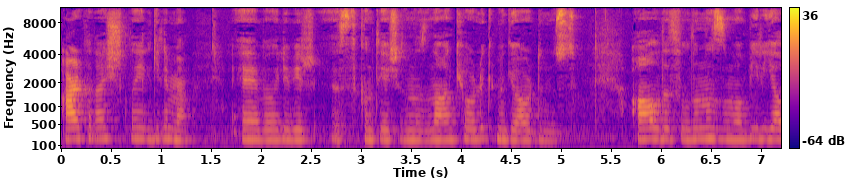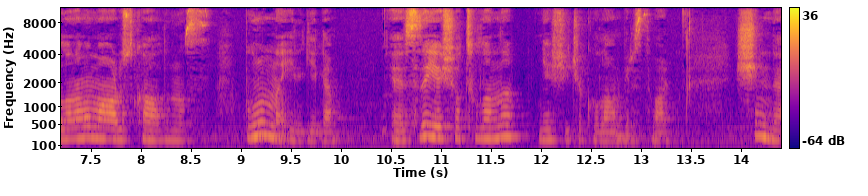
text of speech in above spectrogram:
Arkadaşlıkla ilgili mi? Ee, böyle bir sıkıntı yaşadınız, nankörlük mü gördünüz? Aldatıldınız mı? Bir yalana mı maruz kaldınız? Bununla ilgili e, size yaşatılanı yaşayacak olan birisi var. Şimdi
